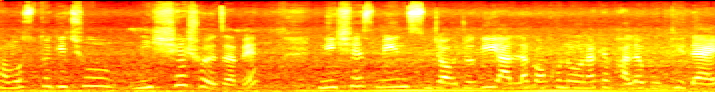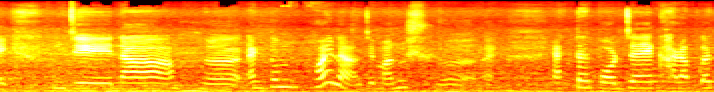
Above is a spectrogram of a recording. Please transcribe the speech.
সমস্ত কিছু নিঃশেষ হয়ে যাবে, নিঃশেষ মিনস যদি আল্লাহ কখনো ওনাকে ভালো বুদ্ধি দেয় যে না একদম হয় না যে মানুষ একটা পর্যায়ে খারাপ কাজ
